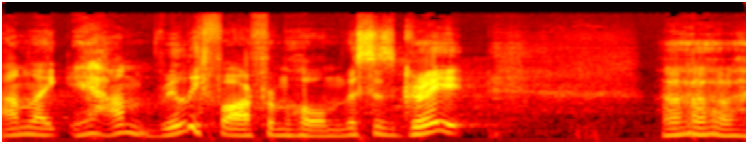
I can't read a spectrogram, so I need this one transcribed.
I'm like, yeah, I'm really far from home. This is great, uh,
